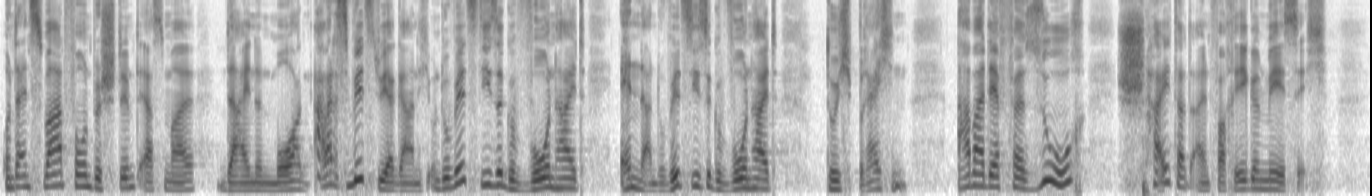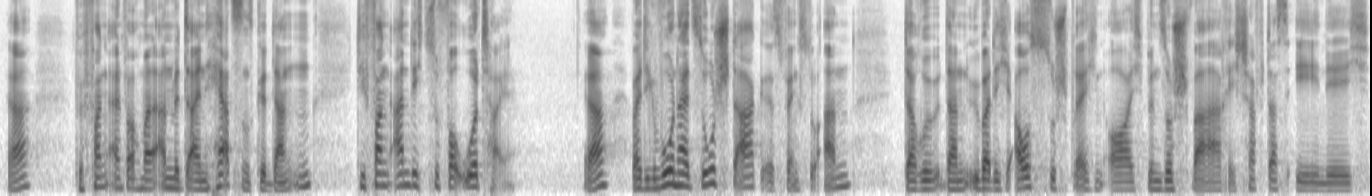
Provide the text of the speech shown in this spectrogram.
und dein Smartphone bestimmt erstmal deinen Morgen. Aber das willst du ja gar nicht und du willst diese Gewohnheit ändern, du willst diese Gewohnheit durchbrechen. Aber der Versuch scheitert einfach regelmäßig. Ja? Wir fangen einfach mal an mit deinen Herzensgedanken, die fangen an, dich zu verurteilen. Ja? Weil die Gewohnheit so stark ist, fängst du an, darüber, dann über dich auszusprechen, oh, ich bin so schwach, ich schaffe das eh nicht,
